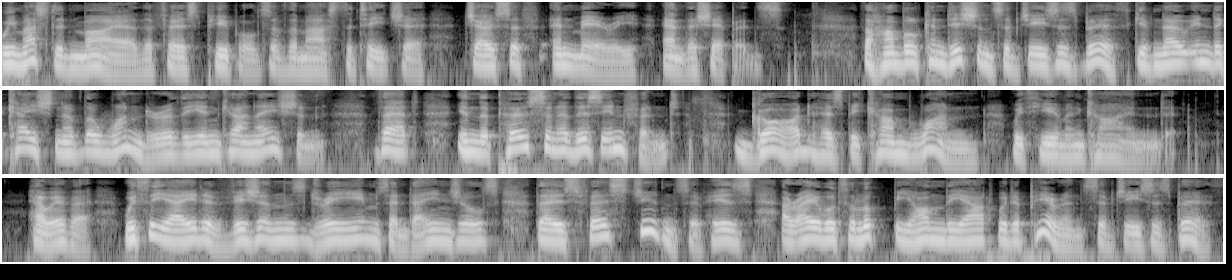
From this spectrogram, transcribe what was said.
We must admire the first pupils of the Master Teacher, Joseph and Mary and the shepherds. The humble conditions of Jesus' birth give no indication of the wonder of the Incarnation, that, in the person of this infant, God has become one with humankind. However, with the aid of visions, dreams, and angels, those first students of his are able to look beyond the outward appearance of Jesus' birth.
